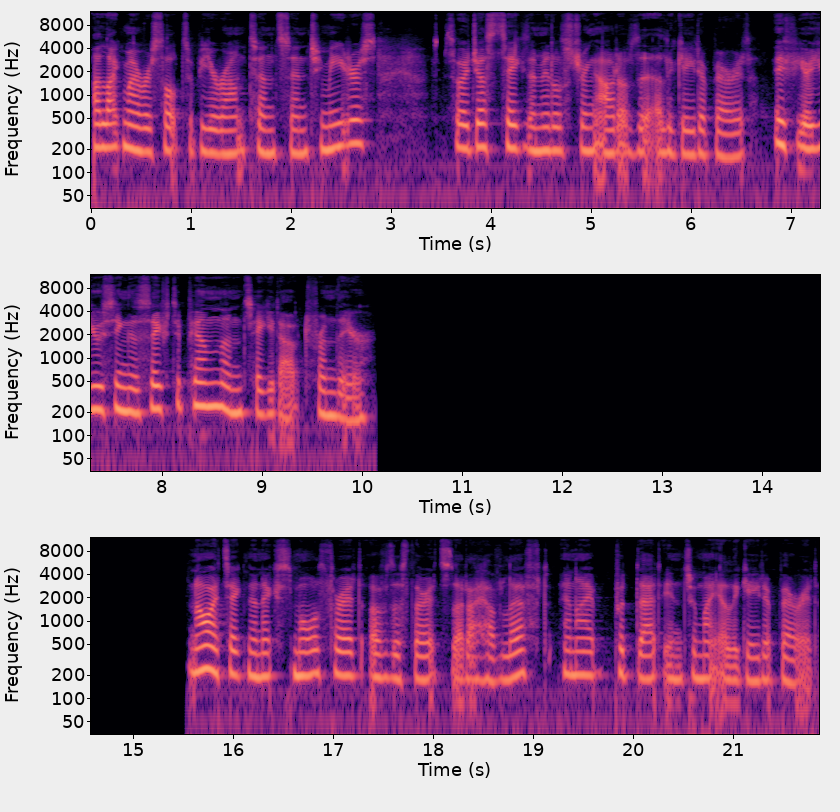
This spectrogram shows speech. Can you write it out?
I like my result to be around 10 centimeters, so I just take the middle string out of the alligator barrette. If you're using the safety pin, then take it out from there. Now I take the next small thread of the threads that I have left and I put that into my alligator barrette.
